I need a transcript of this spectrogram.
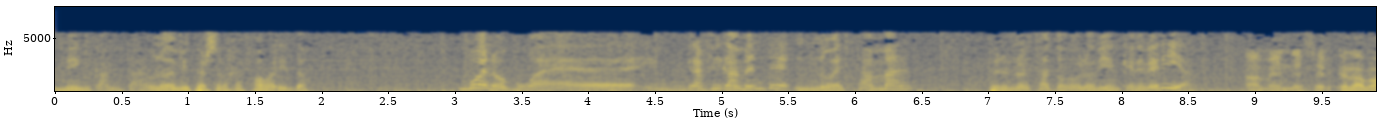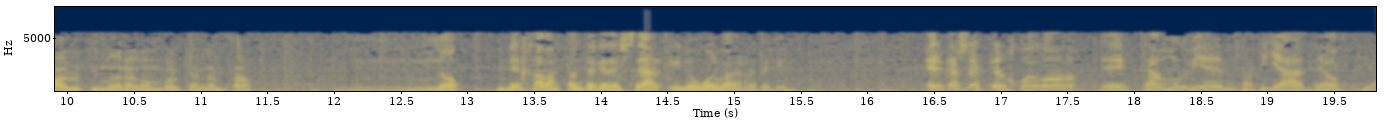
Me encanta, uno de mis personajes favoritos. Bueno, pues gráficamente no está mal, pero no está todo lo bien que debería. Amén de ser que la va al último Dragon Ball que han lanzado. Mm, No, deja bastante que desear y lo vuelvo a repetir. El caso es que el juego está muy bien para pillar de hostia,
